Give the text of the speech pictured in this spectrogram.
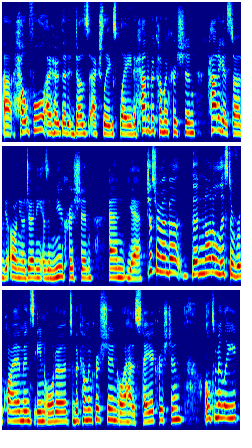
uh, helpful. I hope that it does actually explain how to become a Christian, how to get started on your journey as a new Christian. And yeah, just remember they're not a list of requirements in order to become a Christian or how to stay a Christian. Ultimately,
